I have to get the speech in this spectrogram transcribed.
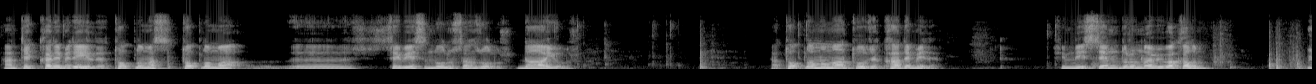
Hani tek kademe değil de toplama toplama e, seviyesinde olursanız olur. Daha iyi olur. Yani toplama mantığı olacak. Kademeli. Şimdi hissenin durumuna bir bakalım.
